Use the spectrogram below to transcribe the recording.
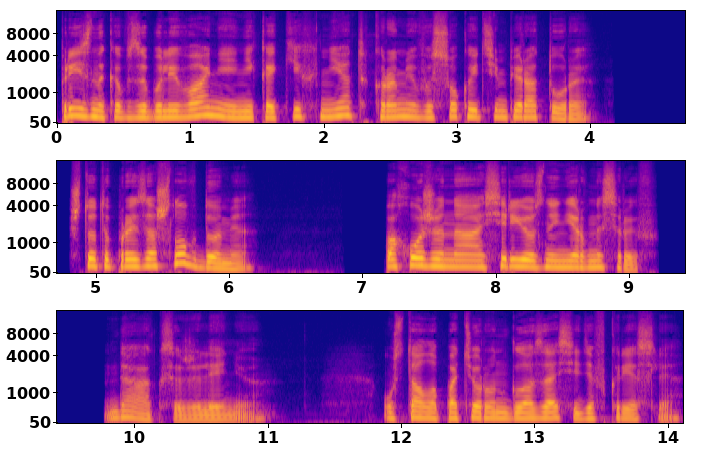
Признаков заболевания никаких нет, кроме высокой температуры. Что-то произошло в доме? Похоже на серьезный нервный срыв». «Да, к сожалению». Устало потер он глаза, сидя в кресле.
